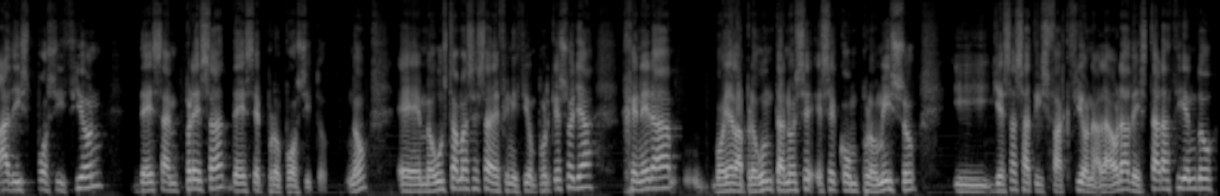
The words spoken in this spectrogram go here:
a disposición de esa empresa, de ese propósito, ¿no? Eh, me gusta más esa definición, porque eso ya genera, voy a la pregunta, ¿no? Ese, ese compromiso y, y, esa satisfacción a la hora de estar haciendo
